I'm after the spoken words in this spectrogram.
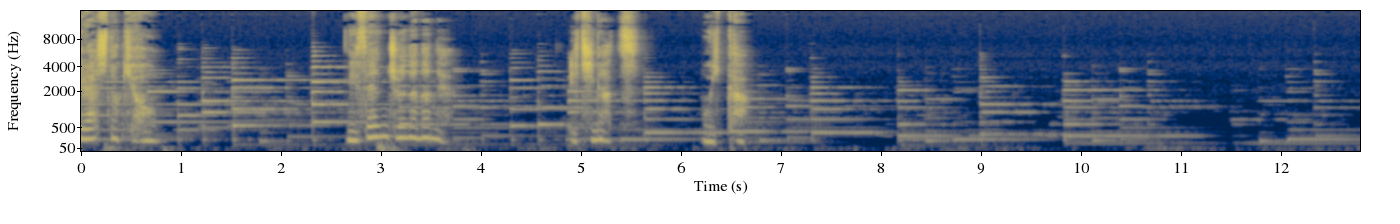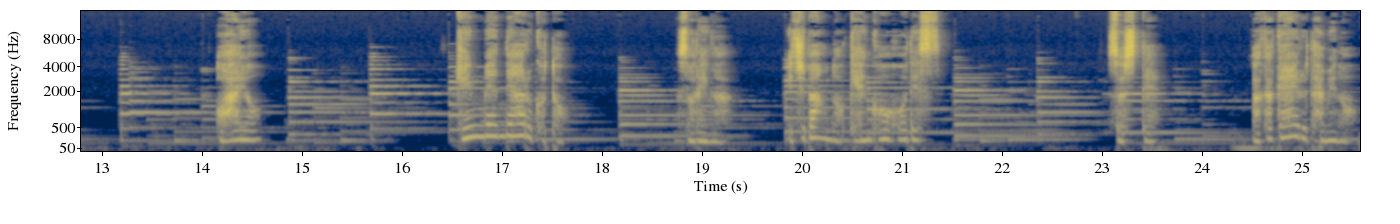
暮らしの基本。2017年1月6日。おはよう。勤勉であること。それが一番の健康法です。そして若返るための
